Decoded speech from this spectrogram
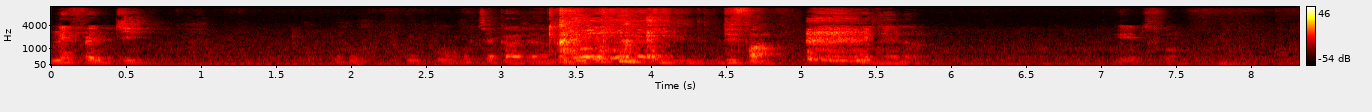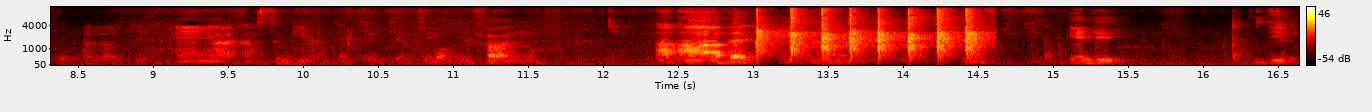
Nefeji. Ou chek aje an. Bifa. Beautiful. Ọlọ́tẹ̀. Eh, I can still give an. Ok, ok, ok. Bifa, no. Ah, ah, bet. No, no, no. But. Ede. Deal.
